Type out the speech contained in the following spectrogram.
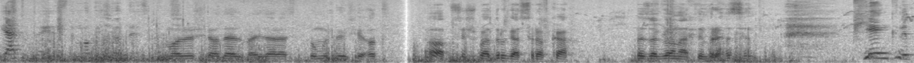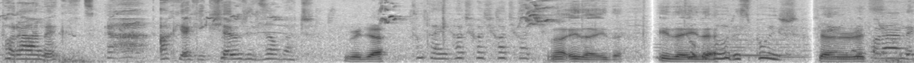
Ja tutaj jestem, mogę się odezwać. Możesz się odezwać, zaraz tylko muszę się od... O, przyszła druga sroka. Bez ogona tym razem. Piękny poranek. Ach, jaki księżyc, zobacz. Gdzie? Tutaj, chodź, chodź, chodź, chodź. No idę, idę. Idę, Tu idę. góry, spójrz. Księżyc. poranek.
